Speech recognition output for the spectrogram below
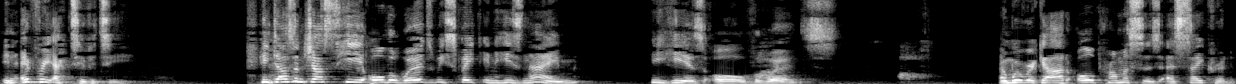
in every activity. He doesn't just hear all the words we speak in His name, He hears all the words. And will regard all promises as sacred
